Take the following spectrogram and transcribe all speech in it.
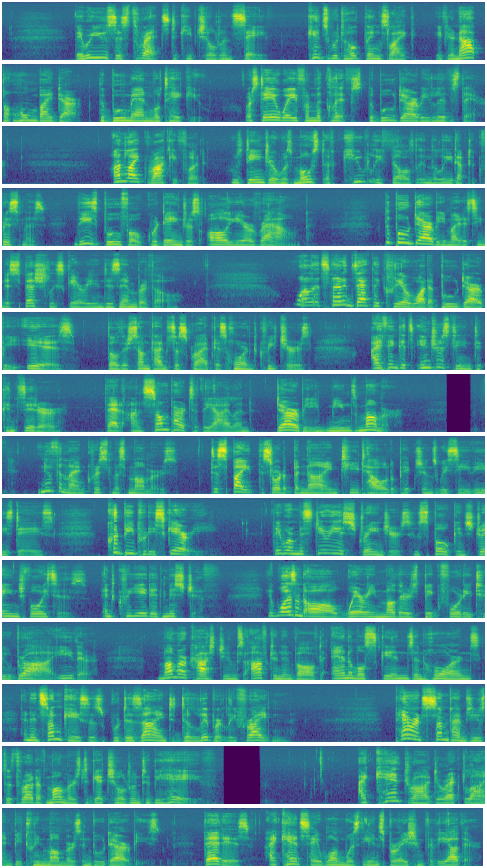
They were used as threats to keep children safe. Kids were told things like, if you're not home by dark, the boo man will take you, or stay away from the cliffs, the boo darby lives there. Unlike Rockyfoot, whose danger was most acutely felt in the lead up to Christmas, these boo folk were dangerous all year round. The boo derby might have seemed especially scary in December, though. While it's not exactly clear what a boo derby is, though they're sometimes described as horned creatures, I think it's interesting to consider that on some parts of the island, derby means mummer. Newfoundland Christmas mummers, despite the sort of benign tea towel depictions we see these days, could be pretty scary. They were mysterious strangers who spoke in strange voices and created mischief. It wasn't all wearing mother's big 42 bra either. Mummer costumes often involved animal skins and horns, and in some cases were designed to deliberately frighten. Parents sometimes used the threat of mummers to get children to behave. I can't draw a direct line between mummers and Boo Derbies. That is, I can't say one was the inspiration for the other.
